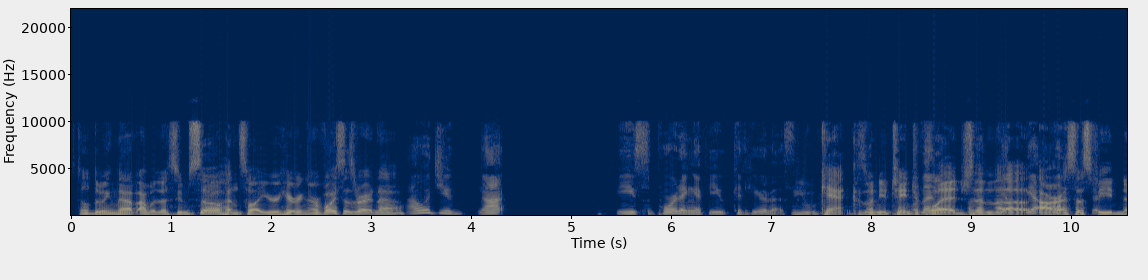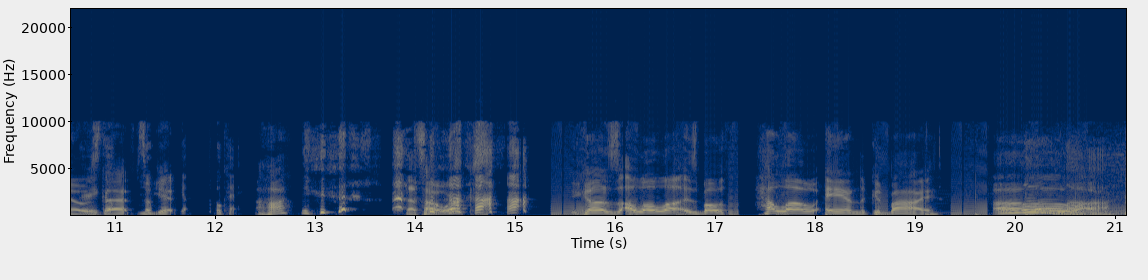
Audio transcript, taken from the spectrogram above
still doing that, I would assume so, hence why you're hearing our voices right now. How would you not be supporting if you could hear this? You can't, because when you change Well, your then- pledge, okay, then the yeah, yeah, RSS there- feed knows you that So- you get, yep, okay. uh huh. That's how it works. because Alola is both hello and goodbye. Alola. Alola.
